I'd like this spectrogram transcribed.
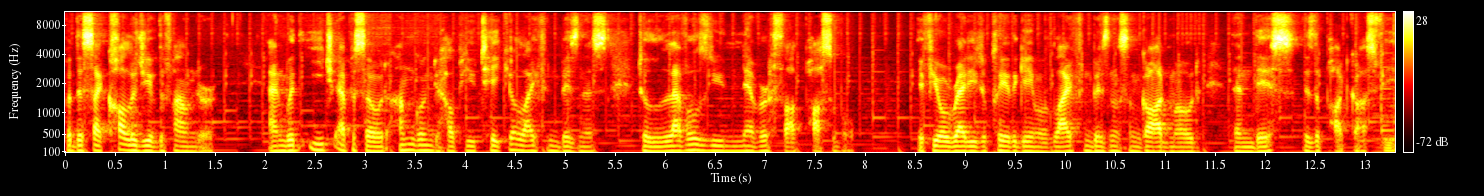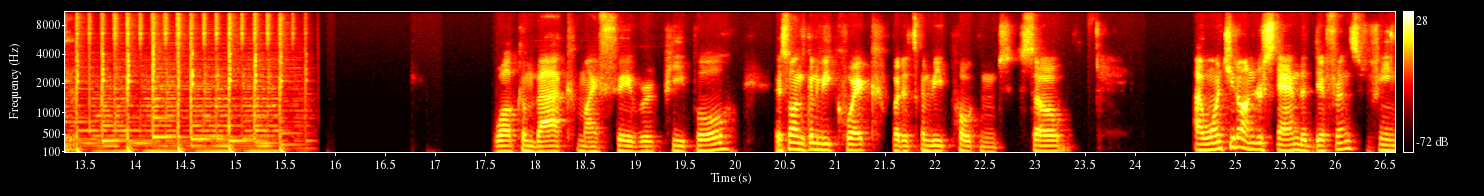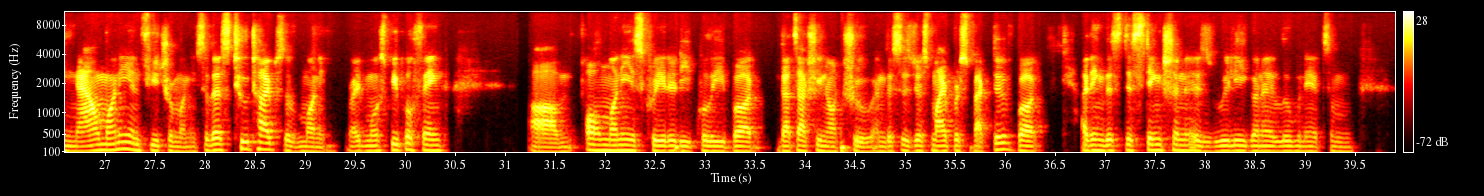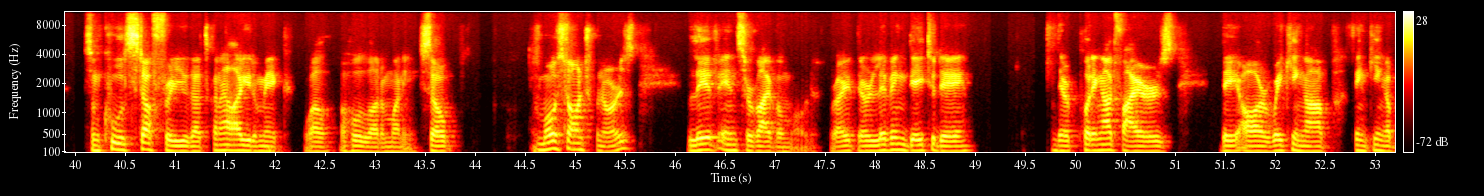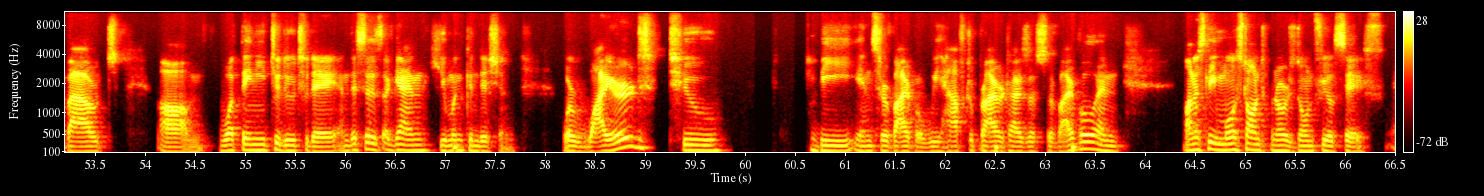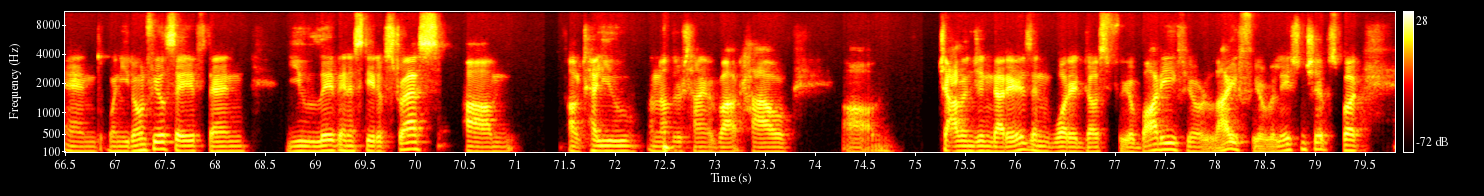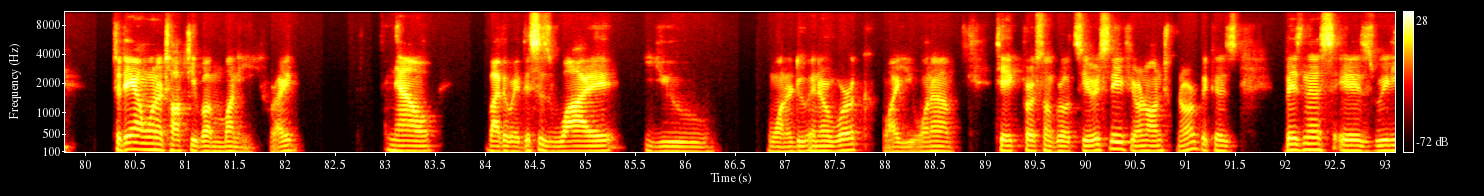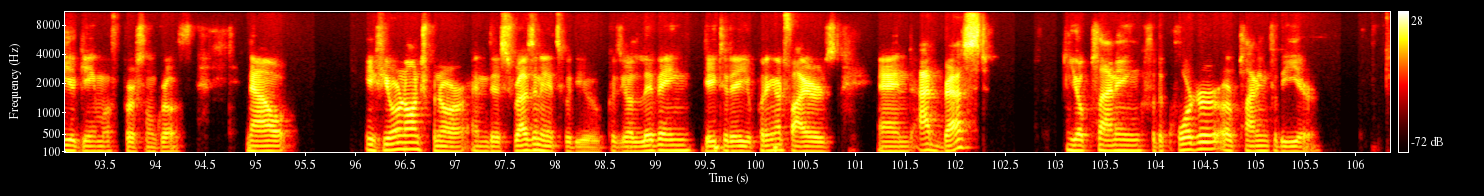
but the psychology of the founder. And with each episode, I'm going to help you take your life and business to levels you never thought possible. If you're ready to play the game of life and business in God mode, then this is the podcast for you. Welcome back, my favorite people. This one's going to be quick, but it's going to be potent. So, I want you to understand the difference between now money and future money. So, there's two types of money, right? Most people think um, all money is created equally, but that's actually not true. And this is just my perspective, but I think this distinction is really going to illuminate some some cool stuff for you that's going to allow you to make well a whole lot of money. So most entrepreneurs live in survival mode, right? They're living day to day. They're putting out fires. They are waking up thinking about um, what they need to do today. And this is again human condition. We're wired to be in survival. We have to prioritize our survival. And honestly, most entrepreneurs don't feel safe. And when you don't feel safe, then you live in a state of stress. Um, I'll tell you another time about how um, challenging that is and what it does for your body, for your life, for your relationships. But today I want to talk to you about money, right? Now, by the way, this is why you want to do inner work, why you want to take personal growth seriously if you're an entrepreneur, because business is really a game of personal growth. Now, if you're an entrepreneur and this resonates with you because you're living day to day, you're putting out fires, and at best, you're planning for the quarter or planning for the year.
